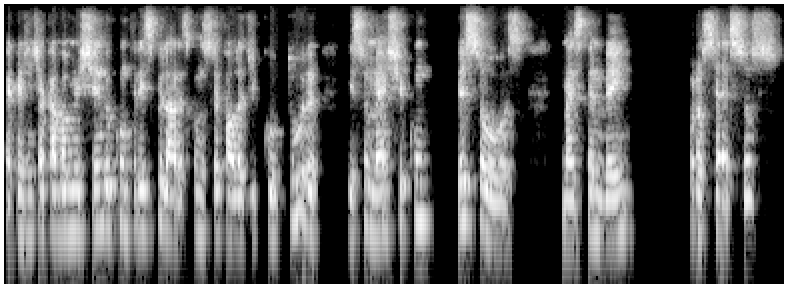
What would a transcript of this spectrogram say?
é que a gente acaba mexendo com três pilares. Quando você fala de cultura, isso mexe com pessoas, mas também processos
